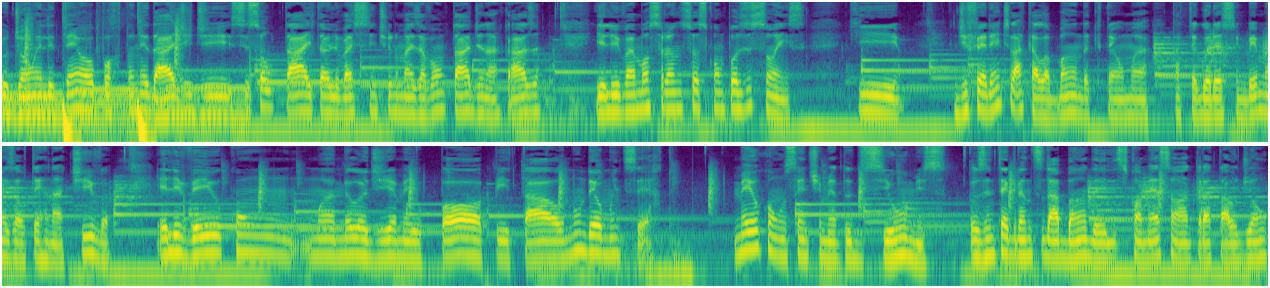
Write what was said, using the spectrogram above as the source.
o John ele tem a oportunidade de se soltar e tal, ele vai se sentindo mais à vontade na casa e ele vai mostrando suas composições, que Diferente daquela banda que tem uma categoria assim bem mais alternativa, ele veio com uma melodia meio pop e tal, não deu muito certo. Meio com um sentimento de ciúmes, os integrantes da banda eles começam a tratar o John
